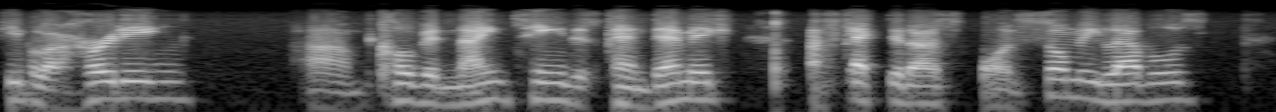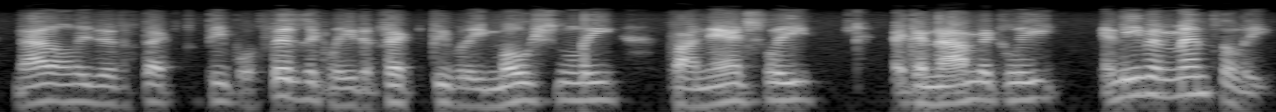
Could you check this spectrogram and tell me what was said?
People are hurting. Um, COVID 19, this pandemic, affected us on so many levels. Not only did it affect people physically, it affected people emotionally, financially, economically, and even mentally.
